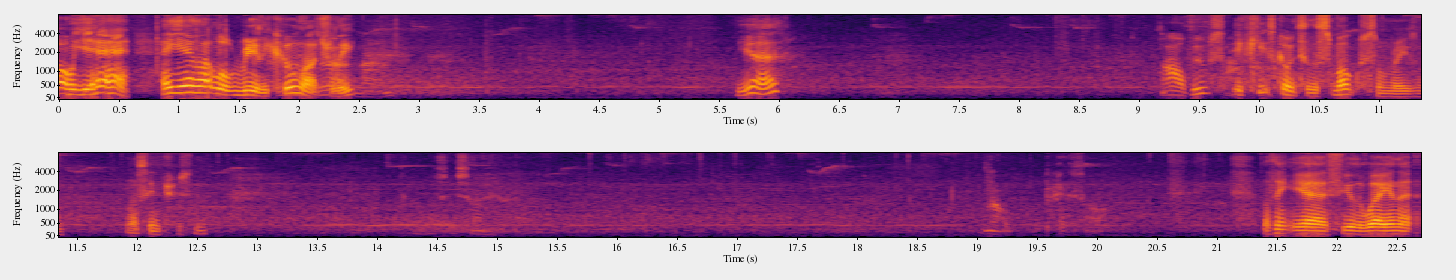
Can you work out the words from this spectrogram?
Oh yeah. Hey, yeah, that looked really cool, actually. Yeah. Oh, Oops, it keeps going to the smoke for some reason. That's interesting. What's it saying? Oh, piss off. I think yeah, it's the other way, isn't it?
